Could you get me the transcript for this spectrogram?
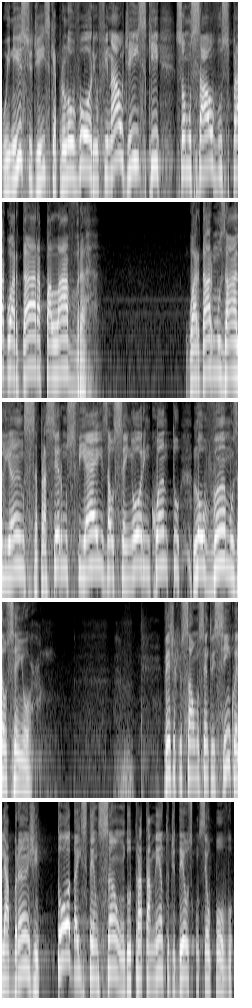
O início diz que é para o louvor, e o final diz que somos salvos para guardar a palavra, guardarmos a aliança, para sermos fiéis ao Senhor enquanto louvamos ao Senhor. Veja que o Salmo 105 ele abrange toda a extensão do tratamento de Deus com seu povo,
